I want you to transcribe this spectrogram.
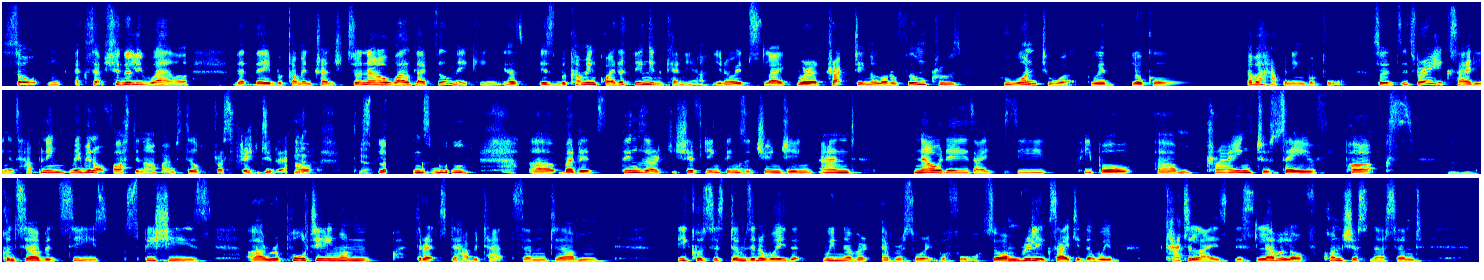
so exceptionally well that they become entrenched. So now wildlife filmmaking has, is becoming quite a thing in Kenya. You know, it's like we're attracting a lot of film crews who want to work with local, never happening before. So it's, it's very exciting. It's happening, maybe not fast enough. I'm still frustrated at how yeah. Yeah. slow things move, uh, but it's things are shifting, things are changing, and nowadays I see people um, trying to save parks mm-hmm. conservancies, species, uh, reporting on threats to habitats and um, ecosystems in a way that we never ever saw it before. So I'm really excited that we've catalyzed this level of consciousness and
